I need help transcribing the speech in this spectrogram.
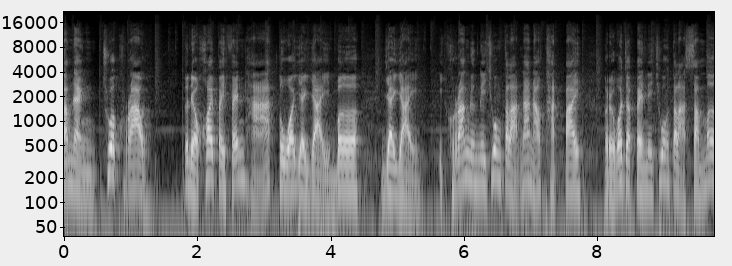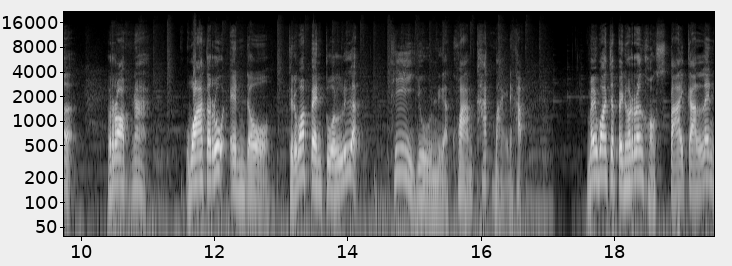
ตำแหน่งชั่วคราวแล้วเดี๋ยวค่อยไปเฟ้นหาตัวใหญ่ ๆ เบอร์ใหญ่ๆ อีกครั้งหนึ่งในช่วงตลาดหน้าหนาวถัดไป หรือว่าจะเป็นในช่วงตลาดซัมเมอร์รอบหน้าวาตารุเอนโดถือว่าเป็นตัวเลือกที่อยู่เหนือความคาดหมายนะครับ ไม่ว่าจะเป็นเรื่องของสไตล์การเล่น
